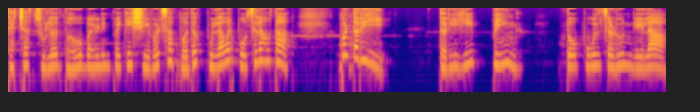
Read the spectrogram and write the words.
त्याच्या चुलत भाऊ बहिणींपैकी शेवटचा बदक पुलावर पोचला होता. पण तरीही तरीही पिंग तो पूल चढून गेला.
